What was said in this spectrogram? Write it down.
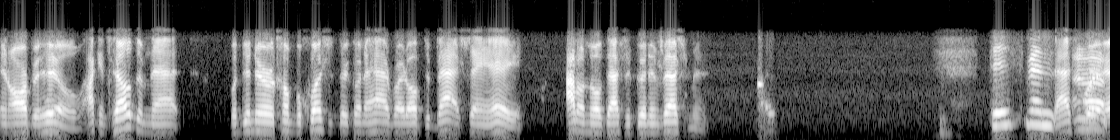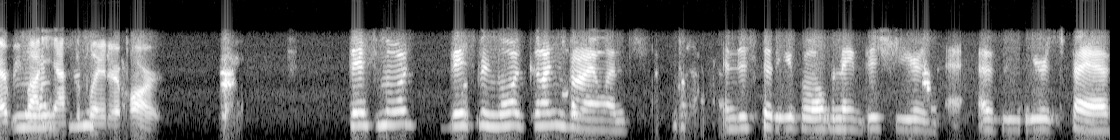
in Arbor Hill." I can tell them that, but then there are a couple questions they're going to have right off the bat, saying, "Hey, I don't know if that's a good investment." There's been That's where uh, everybody more- has to play their part. There's more. There's been more gun violence in the city of Albany this year as the years pass.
